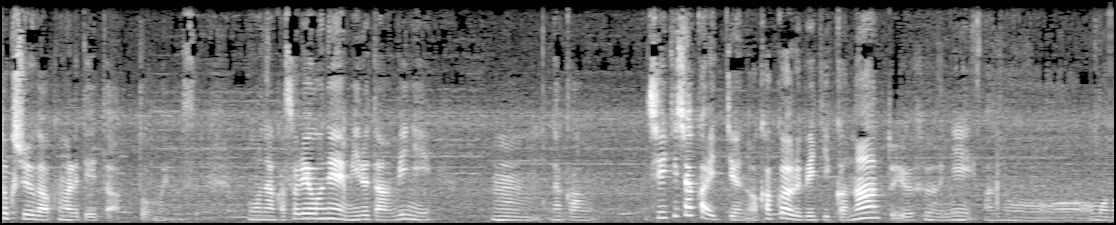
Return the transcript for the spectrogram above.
特集が組まれていたと思いますもうなんかそれをね見るたんびにうんなんか地域社会っていうのは関わるべきかなというふうに、あのー、思っ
